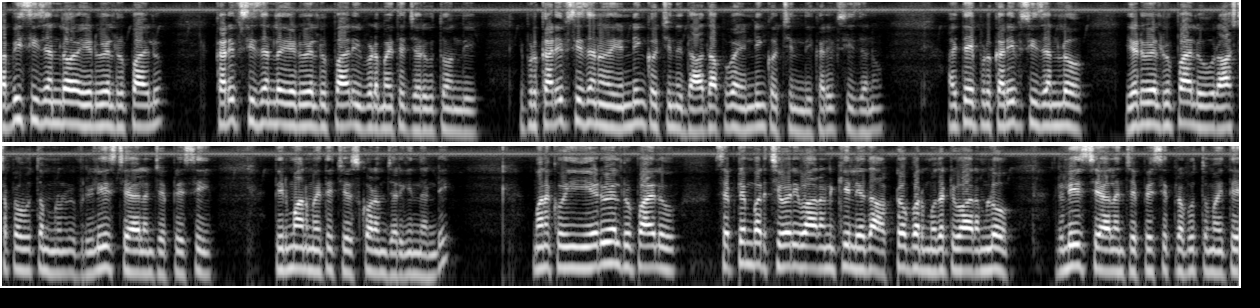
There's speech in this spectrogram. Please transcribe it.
రబీ సీజన్లో ఏడు వేల రూపాయలు ఖరీఫ్ సీజన్లో ఏడు వేల రూపాయలు ఇవ్వడం అయితే జరుగుతోంది. ఇప్పుడు ఖరీఫ్ సీజన్ ఎండింగ్కి వచ్చింది దాదాపుగా ఎండింగ్కి వచ్చింది ఖరీఫ్ సీజను. అయితే ఇప్పుడు ఖరీఫ్ సీజన్లో ఏడు వేల రూపాయలు రాష్ట్ర ప్రభుత్వం రిలీజ్ చేయాలని చెప్పేసి తీర్మానం అయితే చేసుకోవడం జరిగిందండి. మనకు ఈ ఏడు వేల రూపాయలు సెప్టెంబర్ చివరి వారానికి లేదా అక్టోబర్ మొదటి వారంలో రిలీజ్ చేయాలని చెప్పేసి ప్రభుత్వం అయితే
